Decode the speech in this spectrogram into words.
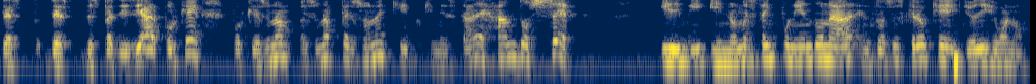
desperdiciar. ¿Por qué? Porque es una, es una persona que, que me está dejando ser y, no me está imponiendo nada. Entonces creo que yo dije, bueno,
